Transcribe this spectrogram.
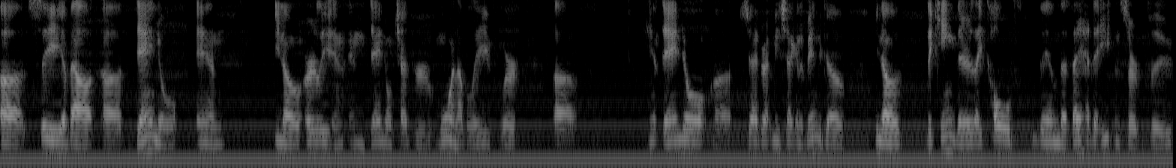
uh, see about uh, Daniel and you know early in, in Daniel chapter one, I believe, where uh, him- Daniel, uh, Shadrach, Meshach, and Abednego, you know, the king there, they told them that they had to eat in certain food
